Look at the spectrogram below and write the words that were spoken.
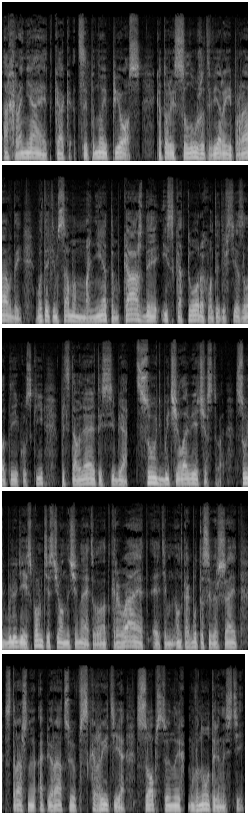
охраняет, как цепной пес, который служит верой и правдой, вот этим самым монетам, каждая из которых, вот эти все золотые куски, представляют из себя судьбы человечества, судьбы людей. Вспомните, с чего он начинает. Вот он открывает этим, он как будто совершает страшную операцию вскрытия собственных внутренностей.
